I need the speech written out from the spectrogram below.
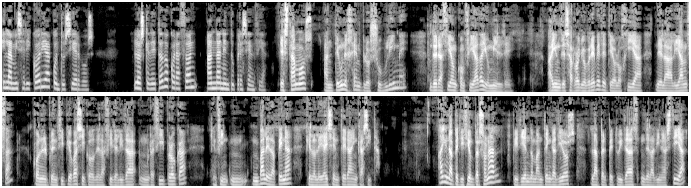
y la misericordia con tus siervos, los que de todo corazón andan en tu presencia. Estamos ante un ejemplo sublime de oración confiada y humilde. Hay un desarrollo breve de teología de la alianza, con el principio básico de la fidelidad recíproca. En fin, mm, vale la pena que la leáis entera en casita. Hay una petición personal pidiendo mantenga Dios la perpetuidad de la dinastía,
